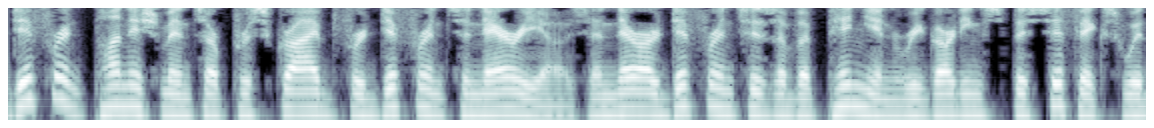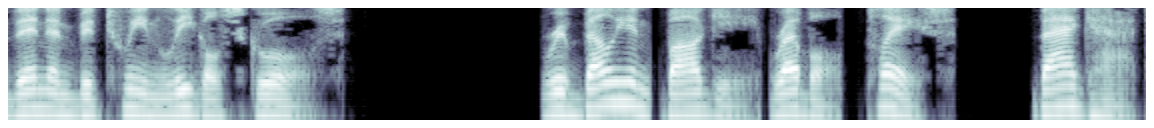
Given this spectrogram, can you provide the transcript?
Different punishments are prescribed for different scenarios and there are differences of opinion regarding specifics within and between legal schools. Rebellion rebel, place. Baghat.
